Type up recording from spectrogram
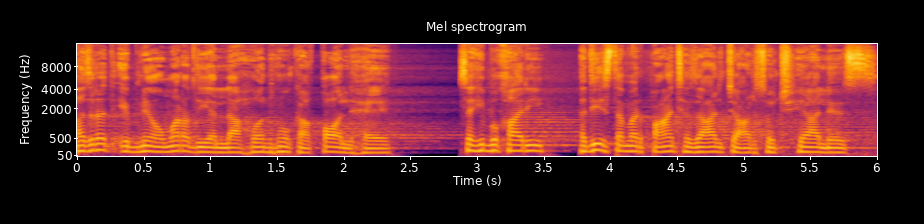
حضرت ابن عمر رضی اللہ عنہ کا قول ہے۔ صحیح بخاری، حدیث نمبر پانچ ہزار چار سو چھیالیس۔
